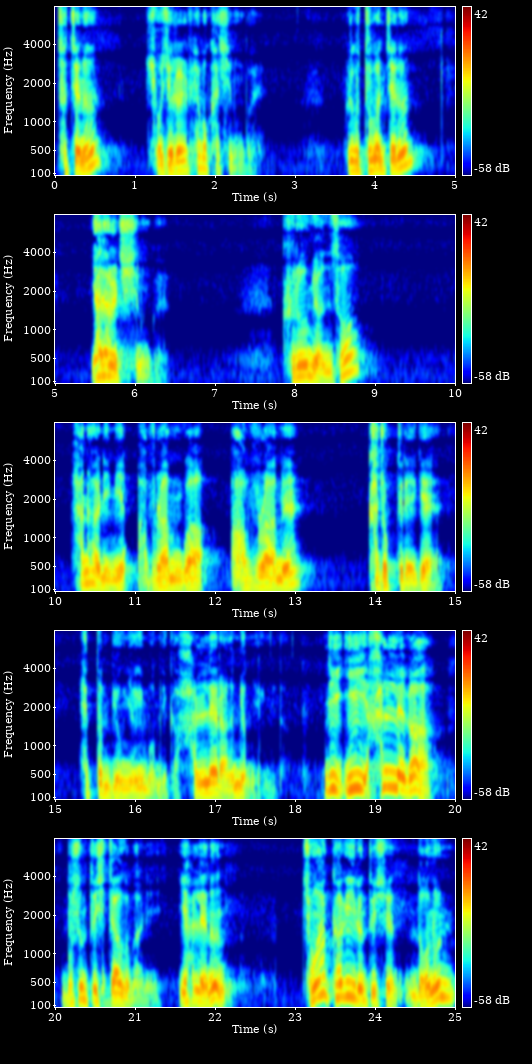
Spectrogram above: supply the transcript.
첫째는 교제를 회복하시는 거예요. 그리고 두 번째는 야단을 치시는 거예요. 그러면서 하나님이 아브라함과 아브라함의 가족들에게 했던 명령이 뭡니까? 할례라는 명령입니다. 이제 이 할례가 무슨 뜻이냐 그 말이. 이 할례는 정확하게 이런 뜻이에요. 너는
